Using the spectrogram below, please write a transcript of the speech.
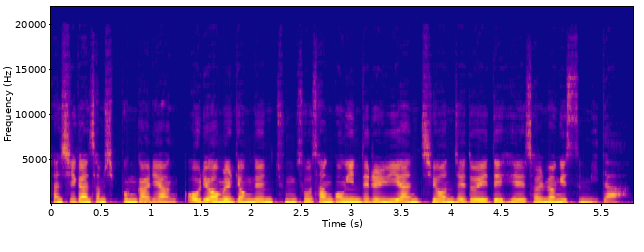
1시간 30분가량 어려움을 겪는 중소상공인들을 위한 지원 제도에 대해 설명했습니다.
